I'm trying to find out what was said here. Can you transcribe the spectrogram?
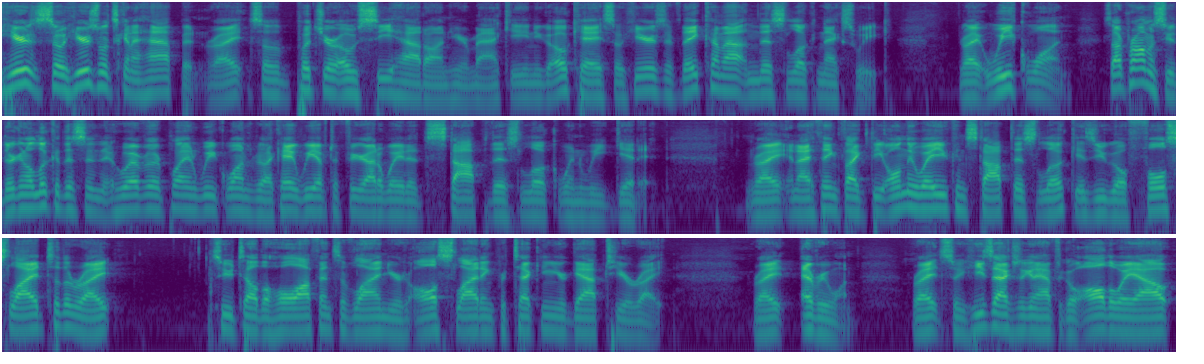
Here's so here's what's going to happen, right? So put your OC hat on here, Mackey, and you go, okay. So here's if they come out in this look next week, right? Week one. So I promise you, they're going to look at this and whoever they're playing week one, be like, hey, we have to figure out a way to stop this look when we get it, right? And I think like the only way you can stop this look is you go full slide to the right. So you tell the whole offensive line you're all sliding, protecting your gap to your right, right? Everyone, right? So he's actually going to have to go all the way out.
